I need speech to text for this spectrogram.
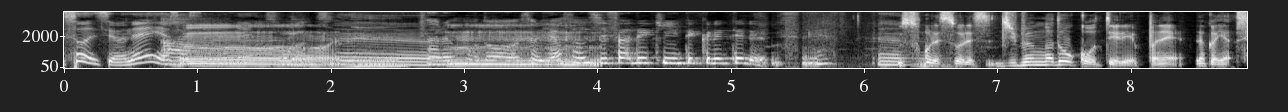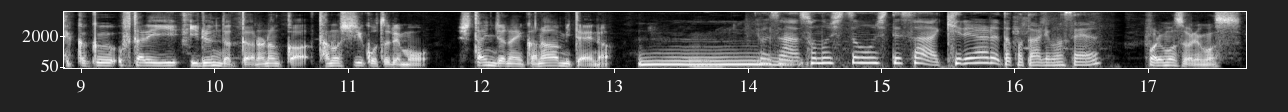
そうですよね、優しさあね。そうなんですよね。なるほうんど。それ優しさで聞いてくれてるんですね。うん。そうですそうです。自分がどうこうっていうよりやっぱねなんかいやせっかく2人いるんだったらなんか楽しいことでもしたいんじゃないかなみたいな。うーんでもさ、その質問してさ、キレられたことありません？ありますあります。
